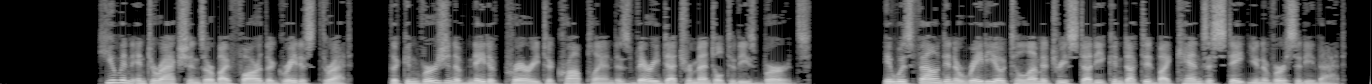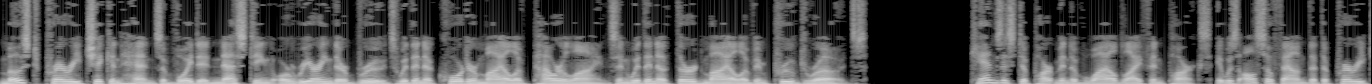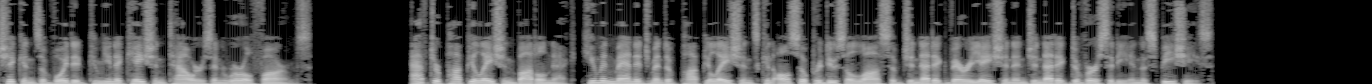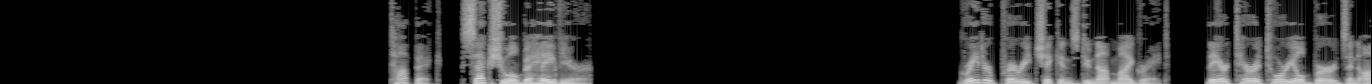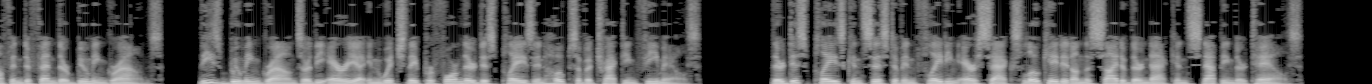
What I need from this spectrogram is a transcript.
Human interactions are by far the greatest threat. The conversion of native prairie to cropland is very detrimental to these birds. It was found in a radio telemetry study conducted by Kansas State University that most prairie chicken hens avoided nesting or rearing their broods within a quarter mile of power lines and within a third mile of improved roads. Kansas Department of Wildlife and Parks it was also found that the prairie chickens avoided communication towers and rural farms. After population bottleneck, human management of populations can also produce a loss of genetic variation and genetic diversity in the species. Sexual behavior Greater prairie chickens do not migrate. They are territorial birds and often defend their booming grounds. These booming grounds are the area in which they perform their displays in hopes of attracting females. Their displays consist of inflating air sacs located on the side of their neck and snapping their tails.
